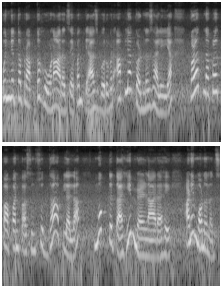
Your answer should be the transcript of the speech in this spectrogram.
पुण्यत्व प्राप्त होणारच आहे. पण त्याचबरोबर आपल्याकडनं झालेल्या कळत नकळत पापांपासून सुद्धा आपल्याला मुक्तताही मिळणार आहे. आणि म्हणूनच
